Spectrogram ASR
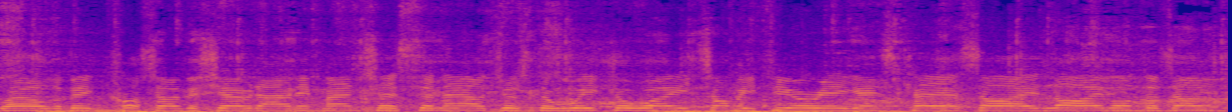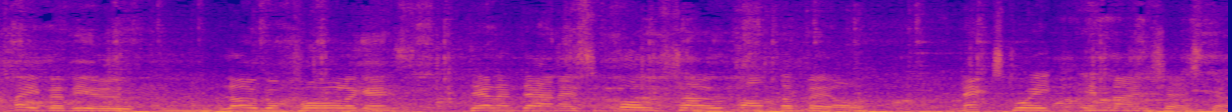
Well, the big crossover showdown in Manchester now, just a week away. Tommy Fury against KSI, live on DAZN pay-per-view. Logan Paul against Dillon Danis, also on the bill. Next week in Manchester.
